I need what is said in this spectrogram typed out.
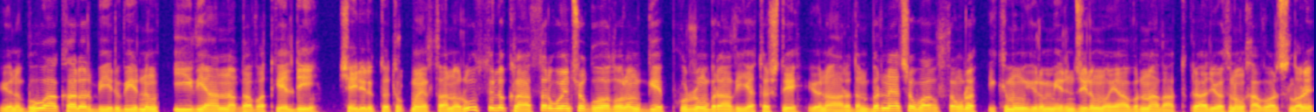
Ýöne bu wakalar biri-biriniň yz ýanyna gabat geldi. Şeýlelikde, Türkmenistanda rus dilli klaslar boýunça gozgalan gep-gürrüň biraz ýatyşdy. Ýöne aradan birnäçe wagt soňra, iki müň ýigrimi birinji ýylyň noýabrynda Azatlyk Radiosynyň habarçylary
